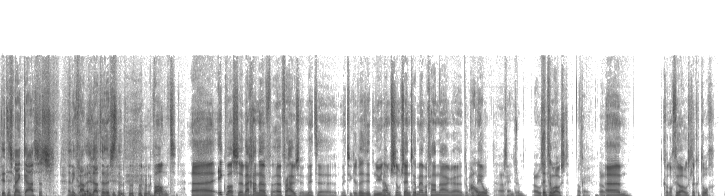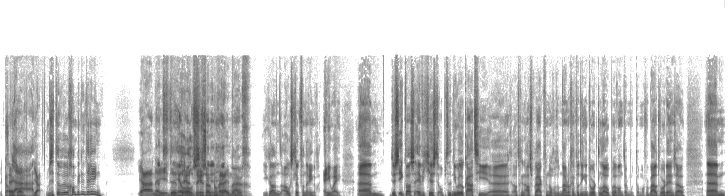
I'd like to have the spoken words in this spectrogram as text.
Dit is mijn casus en ik ga hem nu laten rusten. Want eh, ik was, eh, wij gaan naar eh, verhuizen met, eh met weekend. We zitten nu in Ja. Amsterdam Centrum en we gaan naar de. Corneel. Ja, Centrum. Oost. Centrum Oost. Oké. Oh. Ehm, kan nog veel oostelijker, toch? Kan. Zeker. Ja, Ja, We zitten gewoon binnen de ring. ja nee, de, er, er is ook binnen nog Eiburg. Je kan oostelijk van de ring nog. Anyway. Ehm, dus ik was eventjes op de nieuwe locatie. eh, had ik een afspraak vanochtend om daar nog even wat dingen door te lopen. Want er moet allemaal verbouwd worden en zo. Ehm,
